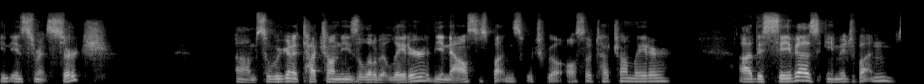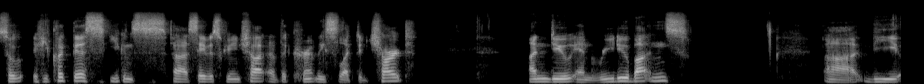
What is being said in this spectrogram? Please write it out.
in instrument search, um, so we're going to touch on these a little bit later, the analysis buttons, which we'll also touch on later. Uh, the save as image button. So if you click this, you can uh, save a screenshot of the currently selected chart. Undo and redo buttons uh, the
